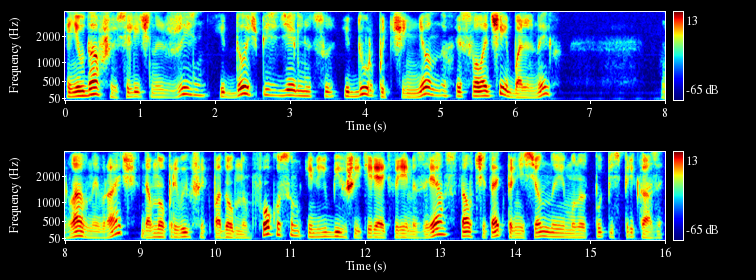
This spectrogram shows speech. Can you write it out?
И неудавшуюся личную жизнь, и дочь-бездельницу, и дур подчиненных, и сволочей больных. Главный врач, давно привыкший к подобным фокусам и любивший терять время зря, стал читать принесенные ему на подпись приказы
